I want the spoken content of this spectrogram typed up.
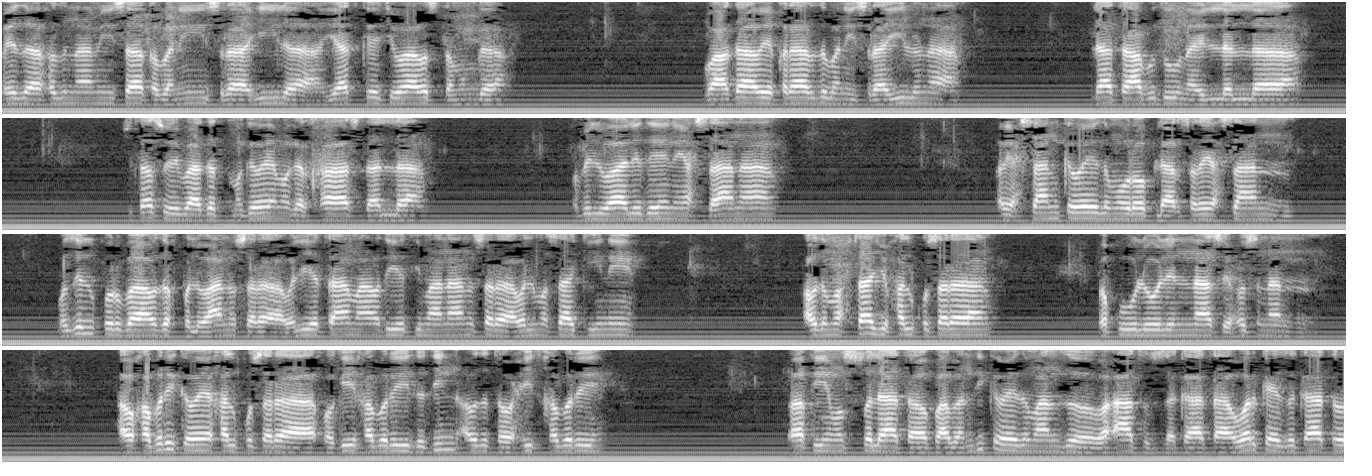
فإذا أخذنا ميثاق بني إسرائيل یاد کړئ چې واغسته مونږه وعده او اقرار د بني إسرائيل نه لا تعبدون إلا الله چې تاسو عبادت مګوي مګر خاص د الله وبالوالدين احسانا او احسان کوي د مور او پلار سره احسان وزل قربا او د خپلوانو سره ولیتام او د یتیمانانو سره او المساکین او د محتاج خلق سره وقولو للناس حسنا او خبرې کوي خلق سره خوږی خبرې د دین او د توحید خبرې واقیم الصلاة او پابندی کوي د مانزو و آتو الزکاة ورکه زکاتو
